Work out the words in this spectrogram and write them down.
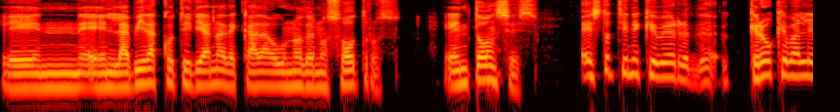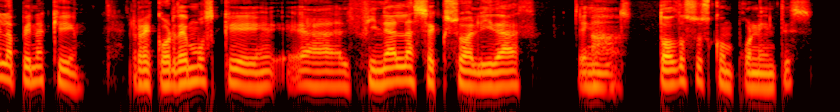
en, la vida cotidiana de cada uno de nosotros. Entonces, esto tiene que ver, eh, creo que vale la pena que recordemos que eh, al final la sexualidad en ah. todos sus componentes,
